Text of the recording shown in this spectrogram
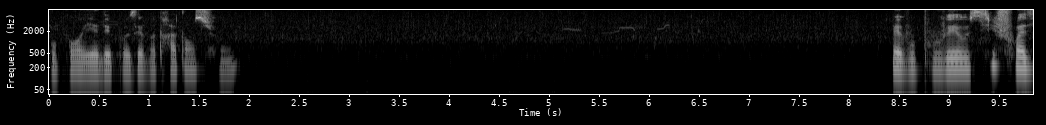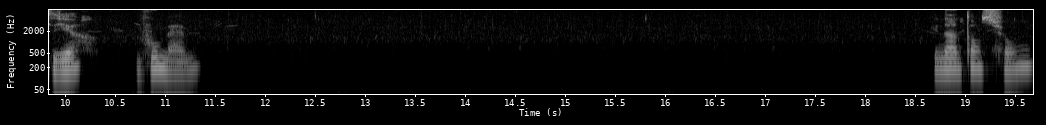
vous pourriez déposer votre attention. Mais vous pouvez aussi choisir vous-même une intention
